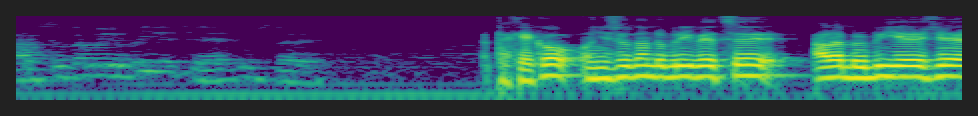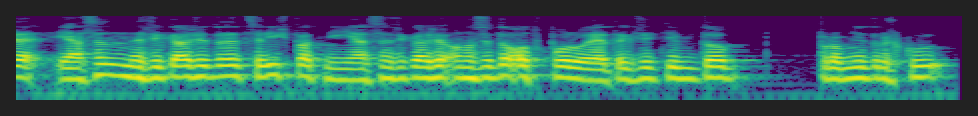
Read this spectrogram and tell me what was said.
Ale jsou tam i dobrý věci, ne, ty ústavy? Tak jako oni jsou tam dobré věci, ale blbý je, že já jsem neříkal, že to je celý špatný, já jsem říkal, že ono si to odporuje, takže tím to pro mě trošku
